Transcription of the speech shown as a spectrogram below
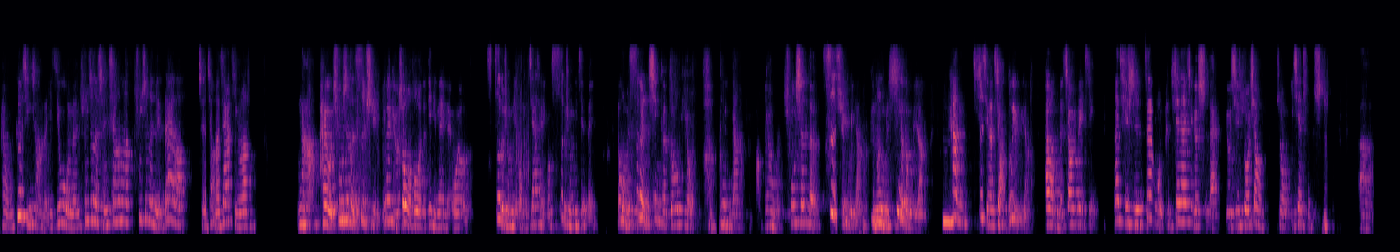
还有我们个性上的，以及我们出生的城乡呢，出生的年代了，成长的家庭了，那还有出生的次序，因为比如说我和我的弟弟妹妹，我有四个兄弟，我们加起来一共四个兄弟姐妹，那我们四个人性格都有很不一样，因为我们出生的次序不一样，可能我们性格都不一样。看事情的角度也不一样，还有我们的教育背景。那其实，在我们现在这个时代，尤其说像我们这种一线城市，啊，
